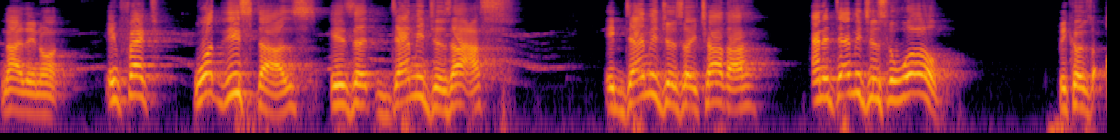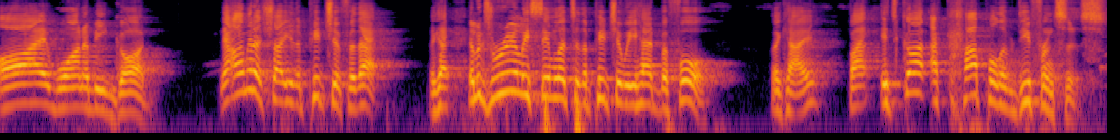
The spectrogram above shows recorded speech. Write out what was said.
No, they're not. In fact, what this does is it damages us, it damages each other, and it damages the world. Because I want to be God. Now, I'm going to show you the picture for that. Okay? It looks really similar to the picture we had before. Okay? But it's got a couple of differences.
